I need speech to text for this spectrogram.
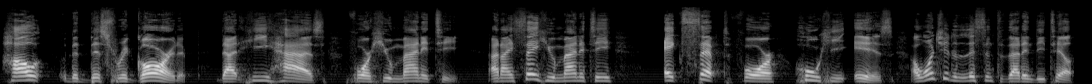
how the disregard that he has for humanity and I say humanity except for who he is. I want you to listen to that in detail.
